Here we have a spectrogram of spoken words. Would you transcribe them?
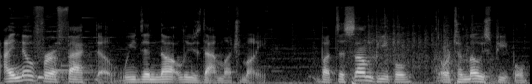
I know for a fact though, we did not lose that much money. But to some people, or to most people,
